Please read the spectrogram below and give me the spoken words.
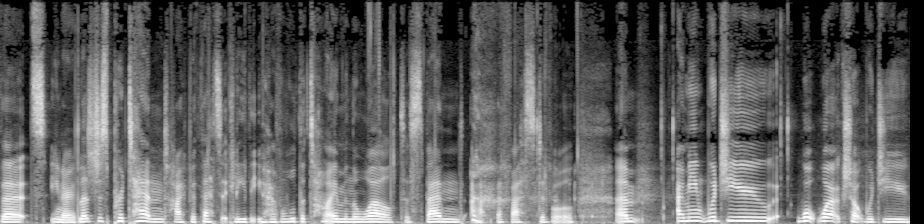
that, you know, let's just pretend hypothetically that you have all the time in the world to spend at the festival. Um, I mean, would you, what workshop would you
